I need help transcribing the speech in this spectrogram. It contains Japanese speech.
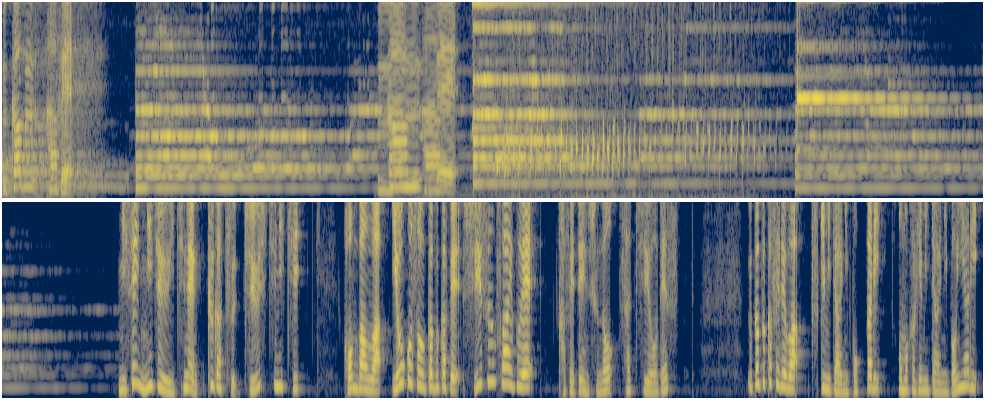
浮かぶカフェ。浮かぶカフェ。2021年9月17日。こんばんは。ようこそ浮かぶカフェシーズン5へ。カフェ店主の幸代です。浮かぶカフェでは月みたいにぽっかり面影みたいにぼんやり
